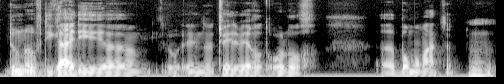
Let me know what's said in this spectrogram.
doen over die guy die ehm, in de Tweede Wereldoorlog bommen maakte. Hmm.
